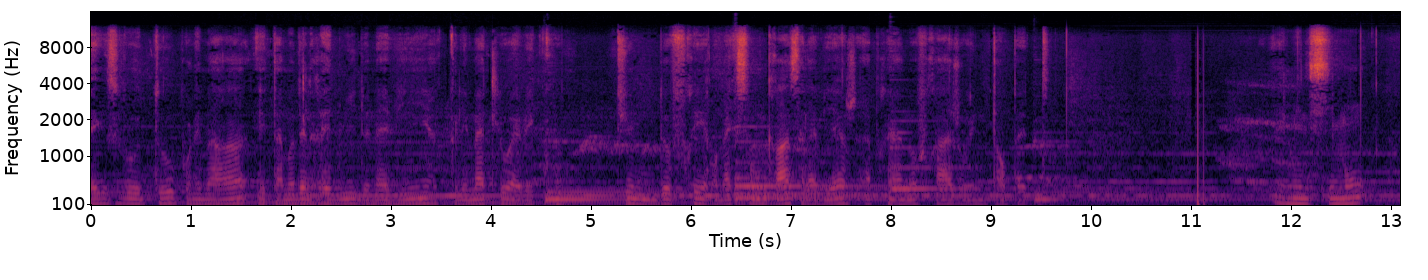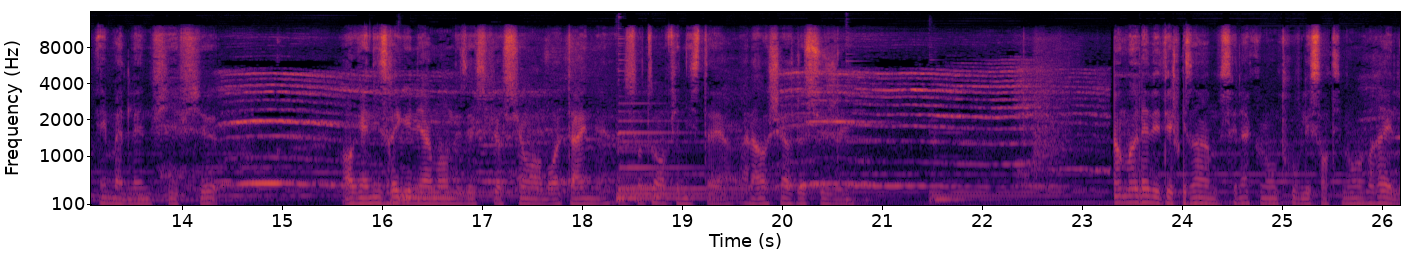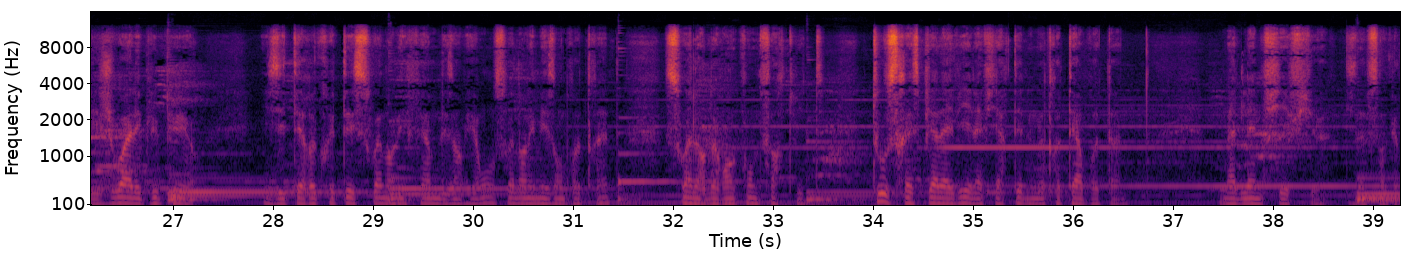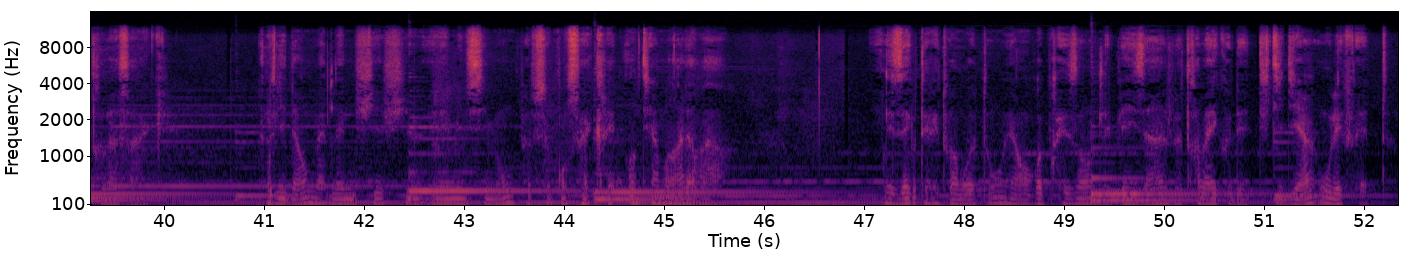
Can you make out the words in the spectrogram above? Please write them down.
l'ex-voto pour les marins est un modèle réduit de navire que les matelots avaient coutume d'offrir en action de grâce à la Vierge après un naufrage ou une tempête. Émile Simon et Madeleine Fiefieux organisent régulièrement des excursions en Bretagne, surtout en Finistère, à la recherche de sujets. Un modèle était simple, c'est là que l'on trouve les sentiments vrais, les joies les plus pures. Ils étaient recrutés soit dans les fermes des environs, soit dans les maisons de retraite, soit lors de rencontres fortuites. Tous respirent la vie et la fierté de notre terre bretonne. Madeleine Fiefieux, 1985. Président, Madeleine Fiefieux et Émile Simon peuvent se consacrer entièrement à leur art. Ils aiment le territoire breton et en représentent les paysages, le travail quotidien ou les fêtes.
